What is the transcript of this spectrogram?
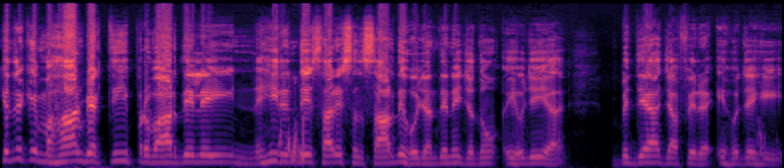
ਕਹਿੰਦੇ ਕਿ ਮਹਾਨ ਵਿਅਕਤੀ ਪਰਿਵਾਰ ਦੇ ਲਈ ਨਹੀਂ ਰਹਿੰਦੇ ਸਾਰੇ ਸੰਸਾਰ ਦੇ ਹੋ ਜਾਂਦੇ ਨੇ ਜਦੋਂ ਇਹੋ ਜਿਹੀ ਹੈ ਵਿਦਿਆ ਜਾਂ ਫਿਰ ਇਹੋ ਜਿਹੀ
